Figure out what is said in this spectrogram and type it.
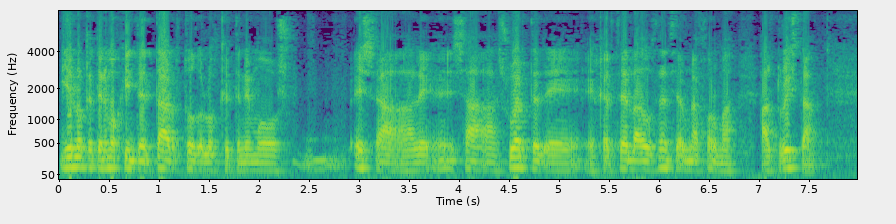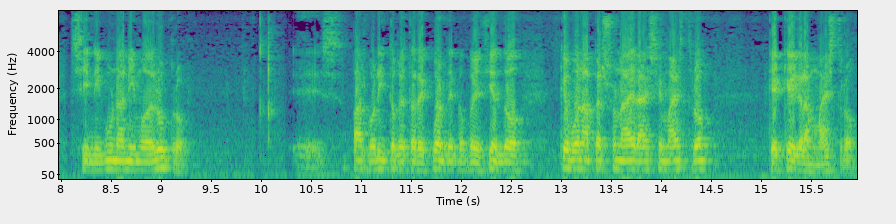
Y es lo que tenemos que intentar todos los que tenemos esa, esa suerte de ejercer la docencia de una forma altruista, sin ningún ánimo de lucro. Es más bonito que te recuerden como diciendo qué buena persona era ese maestro que qué gran maestro.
